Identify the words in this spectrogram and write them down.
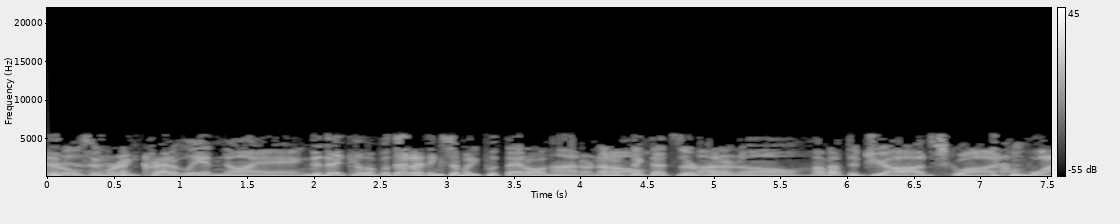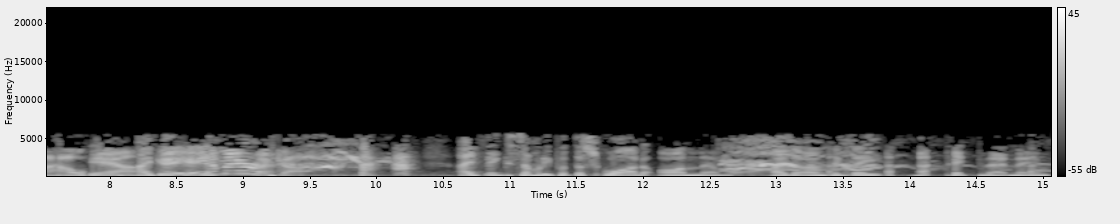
girls and we're incredibly annoying. Did they come up with that? I think somebody put that on. There. I don't know. I don't think that's their fault. I don't know. How about the Jihad Squad? wow. Yeah. I they hate America. I think somebody put the squad on them. I don't, I don't think they picked that name.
